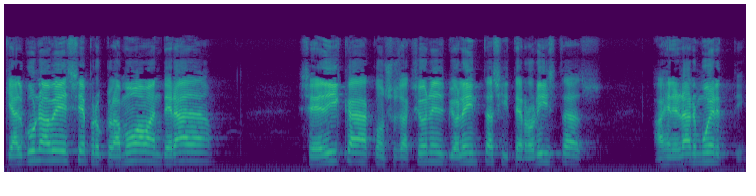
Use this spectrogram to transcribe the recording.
que alguna vez se proclamó abanderada, se dedica con sus acciones violentas y terroristas a generar muerte,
